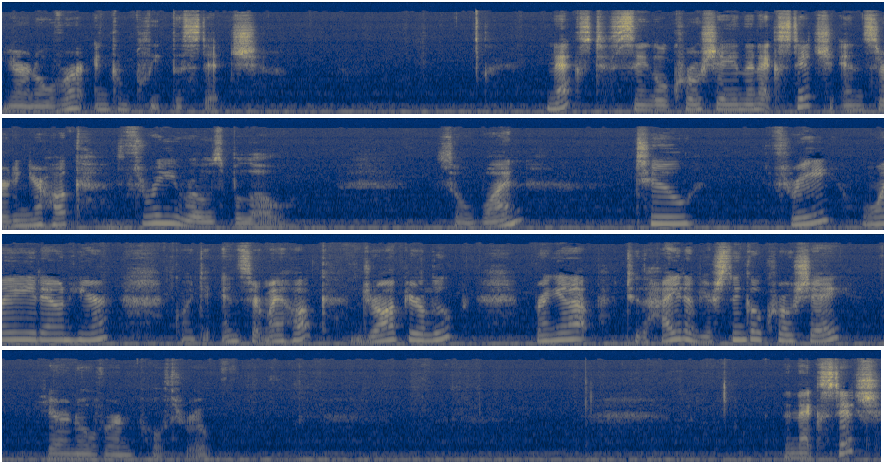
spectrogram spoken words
yarn over and complete the stitch. Next, single crochet in the next stitch, inserting your hook three rows below. So one, two, three way down here. I'm going to insert my hook, drop your loop, bring it up to the height of your single crochet, yarn over and pull through. The next stitch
